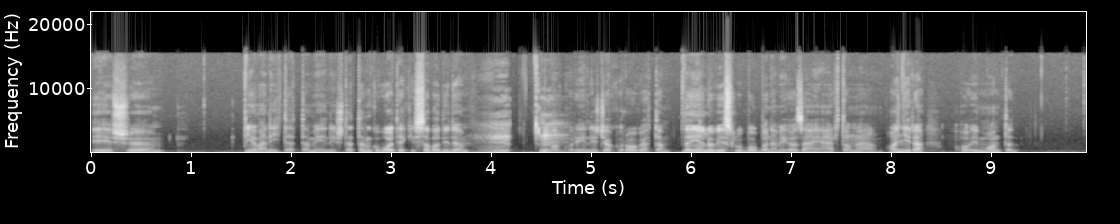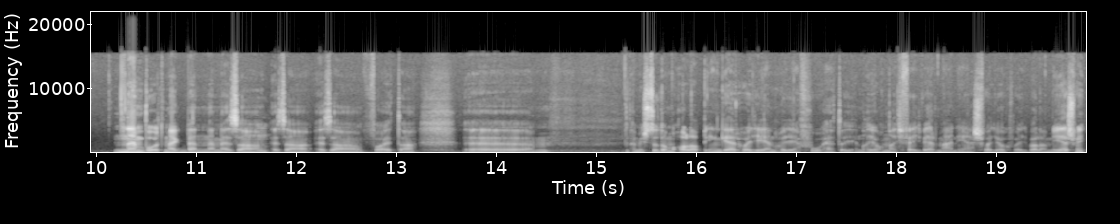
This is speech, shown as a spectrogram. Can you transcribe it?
és nyilván így tettem én is. Tehát amikor volt egy kis szabadidőm, akkor én is gyakorolgattam. De ilyen lövészklubokban nem igazán jártam el. Annyira, ahogy mondtad, nem volt meg bennem ez a, mhm. ez a, ez a fajta ö, nem is tudom, alapinger, hogy én, hogy én fú, hát, hogy én nagyon nagy fegyvermániás vagyok, vagy valami ilyesmi.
